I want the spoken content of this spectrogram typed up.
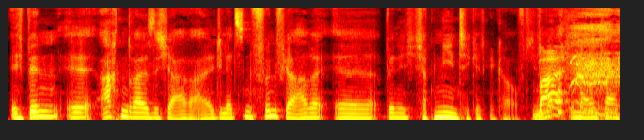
Ich bin äh, 38 Jahre alt. Die letzten fünf Jahre äh, bin ich, ich habe nie ein Ticket gekauft. Was? Immer in, Klein,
